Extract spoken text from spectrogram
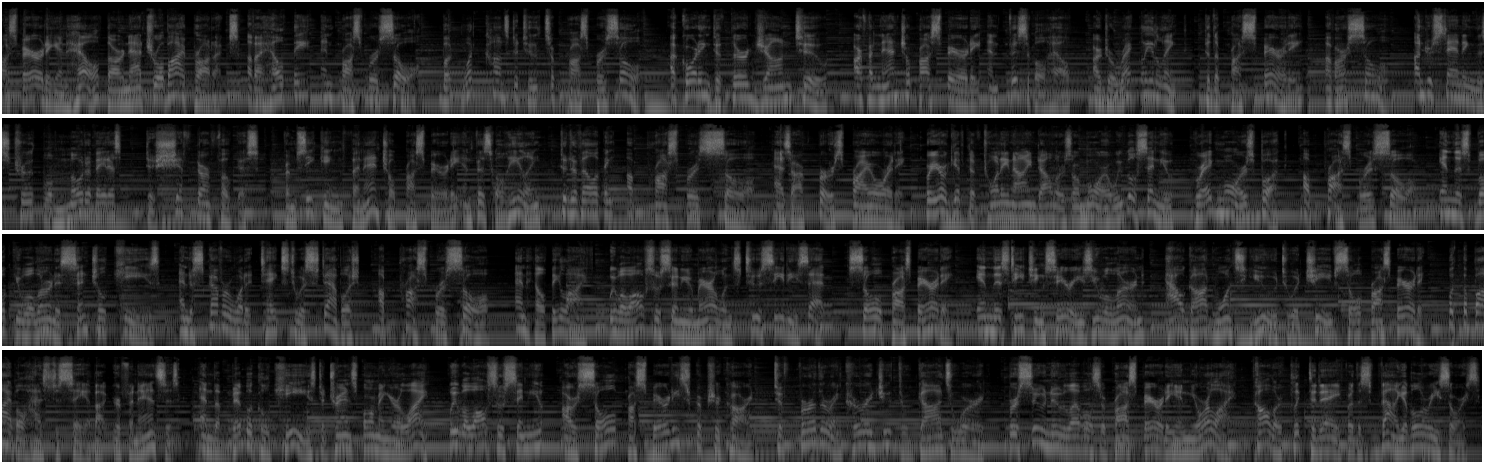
Prosperity and health are natural byproducts of a healthy and prosperous soul. But what constitutes a prosperous soul? According to 3 John 2, our financial prosperity and physical health are directly linked to the prosperity of our soul. Understanding this truth will motivate us to shift our focus from seeking financial prosperity and physical healing to developing a prosperous soul as our first priority. For your gift of $29 or more, we will send you Greg Mohr's book, A Prosperous Soul. In this book, you will learn essential keys and discover what it takes to establish a prosperous soul and healthy life. We will also send you Marilyn's two CD set, Soul Prosperity. In this teaching series, you will learn how God wants you to achieve soul prosperity, what the Bible has to say about your finances, and the biblical keys to transforming your life. We will also send you our Soul Prosperity Scripture card to further encourage you through God's Word. Pursue new levels of prosperity in your life. Call or click today for this valuable resource.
